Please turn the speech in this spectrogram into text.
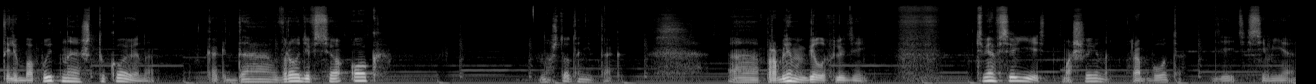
это любопытная штуковина, когда вроде все ок, но что-то не так. А, проблема белых людей. У тебя все есть. Машина, работа, дети, семья.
